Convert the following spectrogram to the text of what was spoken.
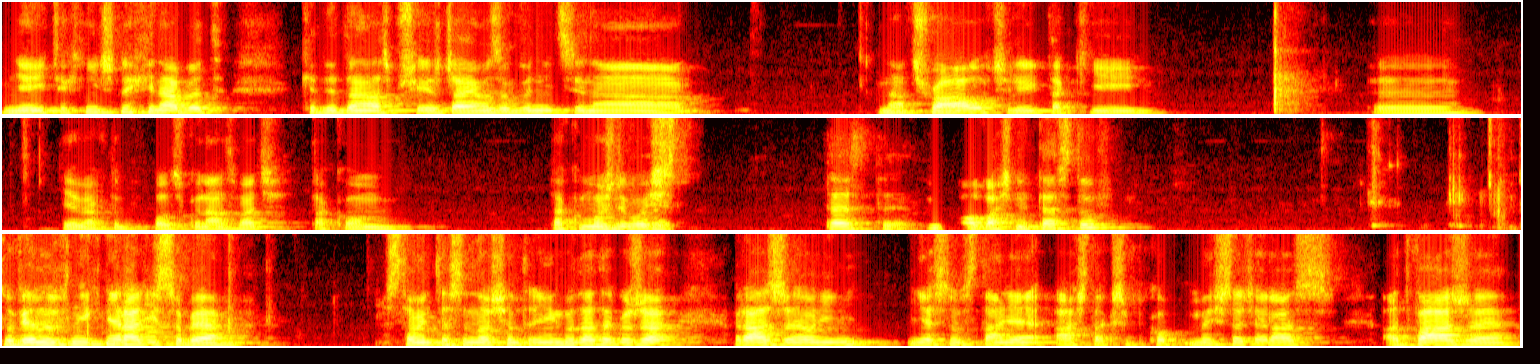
mniej technicznych i nawet kiedy do nas przyjeżdżają zawodnicy na, na trial, czyli taki, yy, nie wiem jak to po polsku nazwać, taką, taką możliwość. Testy. O, właśnie testów. To wielu z nich nie radzi sobie z tą intensywnością treningu, dlatego że raz, że oni nie są w stanie aż tak szybko myśleć, a raz, a dwa, że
